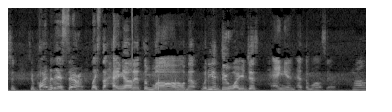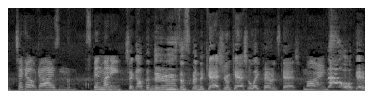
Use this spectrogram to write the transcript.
section. Your partner there, Sarah, likes to hang out at the mall. Now, what do you do while you're just hanging at the mall, Sarah? Well, check out guys and spend money. Check out the dudes and spend the cash. Your cash or like parents' cash? Mine. Oh, okay.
